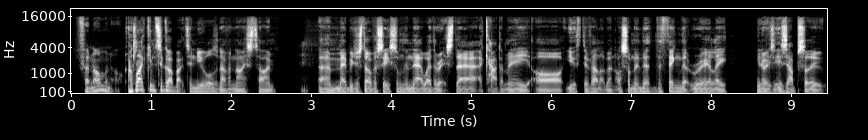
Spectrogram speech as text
phenomenal. I'd like him to go back to Newell's and have a nice time. Um, maybe just oversee something there, whether it's their academy or youth development or something. The, the thing that really, you know, is his absolute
